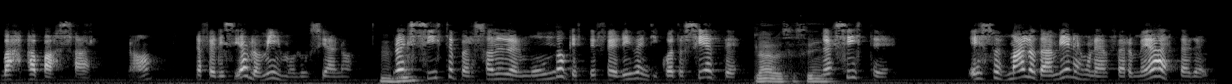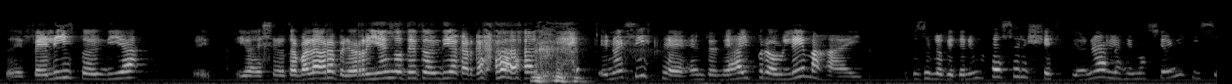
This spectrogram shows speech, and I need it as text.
vas a pasar, ¿no? La felicidad es lo mismo, Luciano. No existe persona en el mundo que esté feliz 24/7. Claro, eso sí. No existe. Eso es malo también, es una enfermedad, estar eh, feliz todo el día, eh, iba a decir otra palabra, pero riéndote todo el día carcajadas. Eh, no existe, ¿entendés? Hay problemas ahí. Entonces lo que tenemos que hacer es gestionar las emociones y sí,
